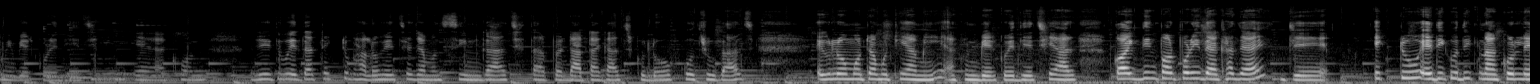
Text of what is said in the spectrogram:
আমি বের করে দিয়েছি। এখন যেহেতু ওয়েদারটা একটু ভালো হয়েছে, যেমন সিম গাছ, তারপর ডাটা গাছগুলো, কচু গাছ, এগুলো মোটামুটি আমি এখন বের করে দিয়েছি। আর কয়েকদিন পর পরই দেখা যায় যে একটু এদিক ওদিক না করলে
